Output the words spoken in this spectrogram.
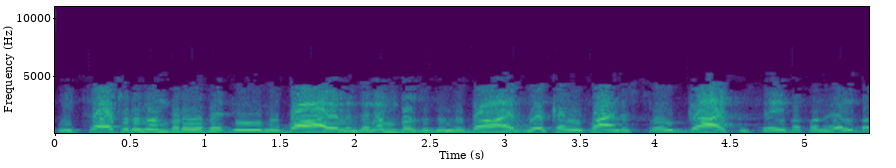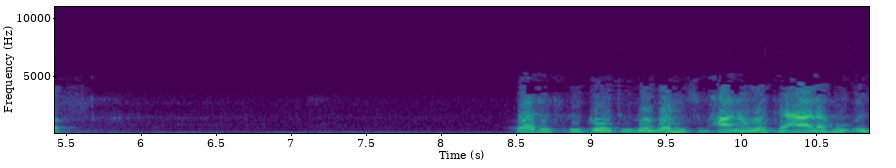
We try to remember the, the mobile and the numbers of the mobile. Where can we find a strong guy to save us and help us? Why don't we go to the one subhanahu wa ta'ala who is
